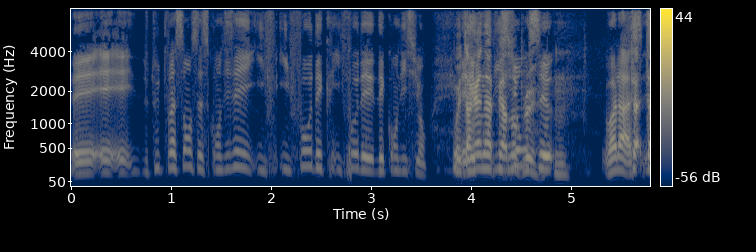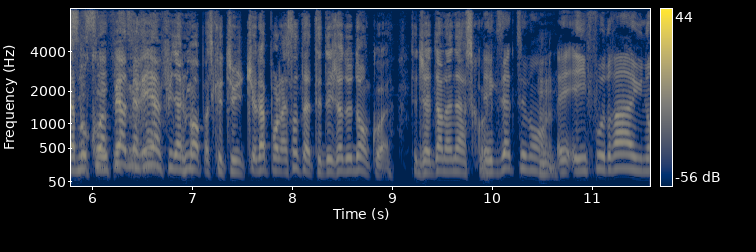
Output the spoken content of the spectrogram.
Et, de toute façon, c'est ce qu'on disait, il, faut des, il faut des, conditions. Oui, t'as rien à perdre non plus. Voilà, t'as as beaucoup à perdre, mais rien finalement, parce que tu, tu là pour l'instant, t'es déjà dedans, quoi. T'es déjà dans la nasse, quoi. Exactement. Hmm. Et, il faudra une,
